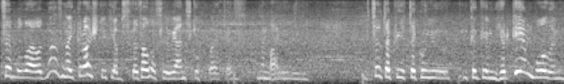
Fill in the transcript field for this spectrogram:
Це була одна з найкращих, я б сказала, слов'янських поетес. Немає її. Це такою, таким гірким болем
